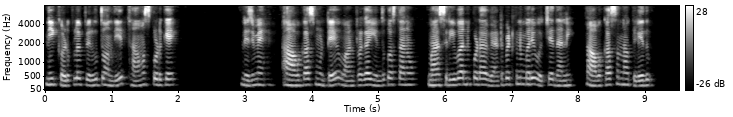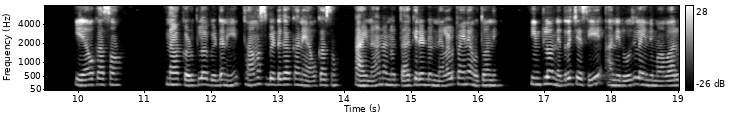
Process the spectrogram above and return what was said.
నీ కడుపులో పెరుగుతోంది థామస్ కొడుకే. నిజమే ఆ అవకాశం ఉంటే ఒంటరిగా ఎందుకు వస్తాను మా శ్రీవారిని కూడా వెంట పెట్టుకుని మరీ వచ్చేదాన్ని. ఆ అవకాశం నాకు లేదు. ఏ అవకాశం? నా కడుపులో బిడ్డని థామస్ బిడ్డగా కాని అవకాశం. ఆయన నన్ను తాకి రెండు నెలల పైనే అవుతోంది. ఇంట్లో నిద్ర చేసి అన్ని రోజులైంది మా వారు.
